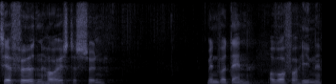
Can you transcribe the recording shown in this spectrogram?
til at føde den højeste søn. Men hvordan og hvorfor hende?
